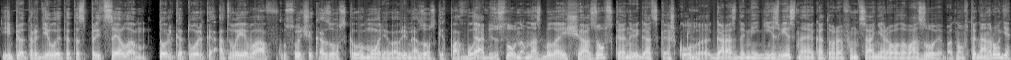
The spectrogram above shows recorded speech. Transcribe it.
И Петр делает это с прицелом, только-только отвоевав кусочек Азовского моря во время азовских походов. Да, безусловно. У нас была еще Азовская навигатская Азовская школа, гораздо менее известная, которая функционировала в Азове, потом в Таганроге,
